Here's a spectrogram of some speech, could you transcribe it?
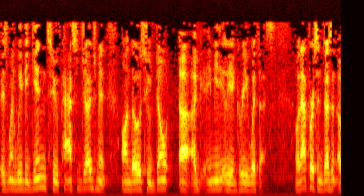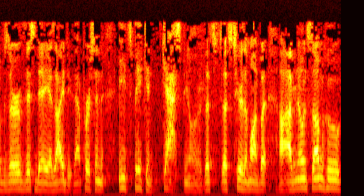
is when we begin to pass judgment on those who don't uh, immediately agree with us. Well, that person doesn't observe this day as I do. That person eats bacon. Gasp! You know, let's let's cheer them on. But uh, I've known some who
